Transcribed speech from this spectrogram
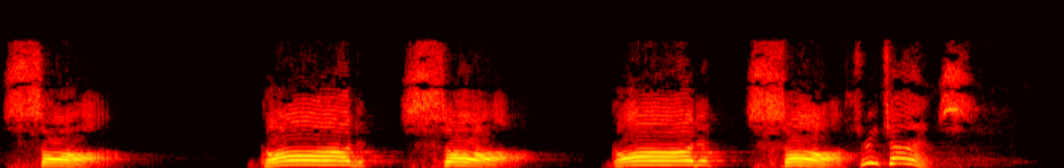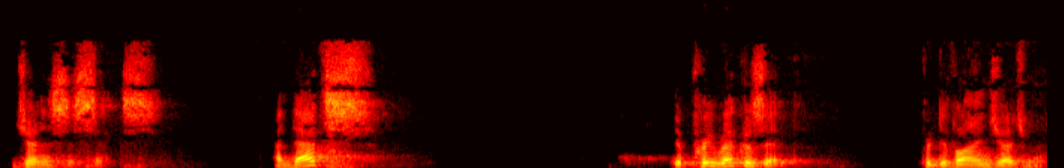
saw. God saw. God saw. Three times. Genesis 6. And that's the prerequisite for divine judgment.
